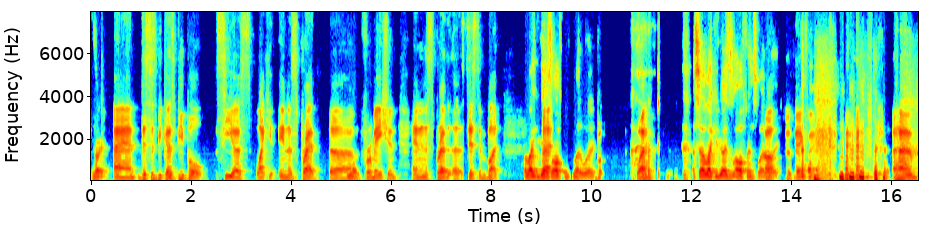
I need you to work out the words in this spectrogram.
Right. And this is because people see us like in a spread uh, formation and in a spread uh, system. But I like you guys' uh, offense, by the way. But, what? I said I like you guys' offense, by the oh, way. Thanks, man. um,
